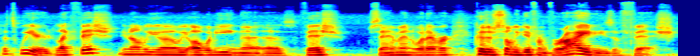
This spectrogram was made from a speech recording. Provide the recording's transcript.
That's weird. Like fish, you know, we uh, we oh, what are you eating? Uh, uh, fish, salmon, whatever. Because there's so many different varieties of fish.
